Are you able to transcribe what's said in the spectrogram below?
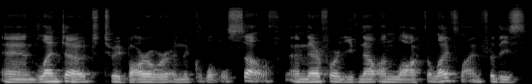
and lent out to a borrower in the global south. And therefore, you've now unlocked a lifeline for these,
